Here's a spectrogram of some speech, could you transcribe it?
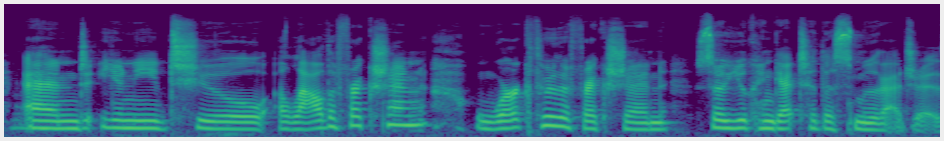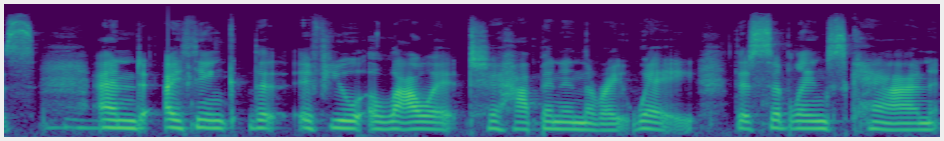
Mm-hmm. And you need to allow the friction, work through the friction so you can get to the smooth edges. Mm-hmm. And I think that if you allow it to happen in the right way, that siblings can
